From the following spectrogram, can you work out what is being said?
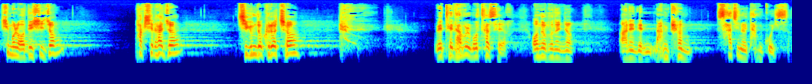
힘을 얻으시죠? 확실하죠? 지금도 그렇죠? 왜 대답을 못 하세요? 어느 분은요, 아내 남편 사진을 담고 있어.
